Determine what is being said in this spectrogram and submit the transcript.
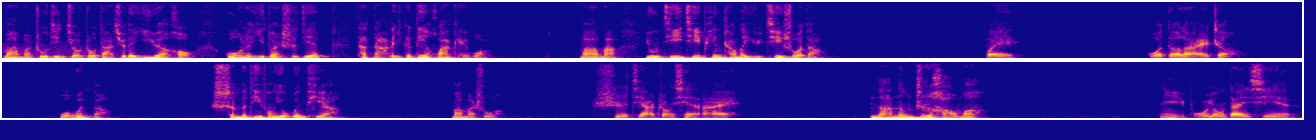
妈妈住进九州大学的医院后，过了一段时间，她打了一个电话给我。妈妈用极其平常的语气说道：“喂，我得了癌症。”我问道：“什么地方有问题啊？”妈妈说：“是甲状腺癌。”那能治好吗？你不用担心，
